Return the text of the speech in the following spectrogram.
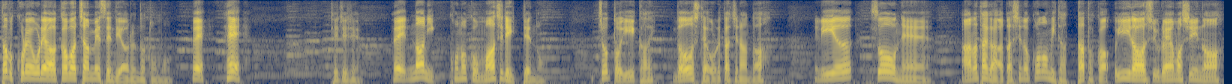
多分これ俺赤羽ちゃん目線でやるんだと思う。え、へ、ててて。え、なにこの子マジで言ってんの？ちょっといいかい？どうして俺たちなんだ？理由？そうね。あなたが私の好みだったとか。いいなし、羨ましいな。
